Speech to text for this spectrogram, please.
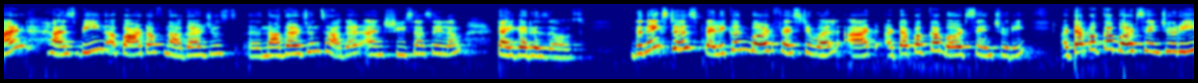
and has been a part of Nagarjun, uh, Nagarjun Sagar and Srisailam tiger reserves. The next is Pelican Bird Festival at Atapaka Bird Sanctuary. Atapaka Bird Sanctuary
